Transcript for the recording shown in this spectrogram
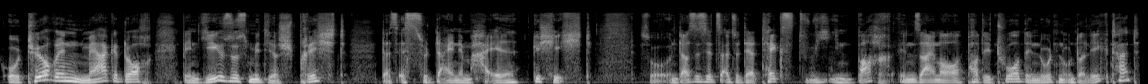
O Törin, merke doch, wenn Jesus mit dir spricht, dass es zu deinem Heil Geschicht. So, und das ist jetzt also der Text, wie ihn Bach in seiner Partitur den Noten unterlegt hat.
